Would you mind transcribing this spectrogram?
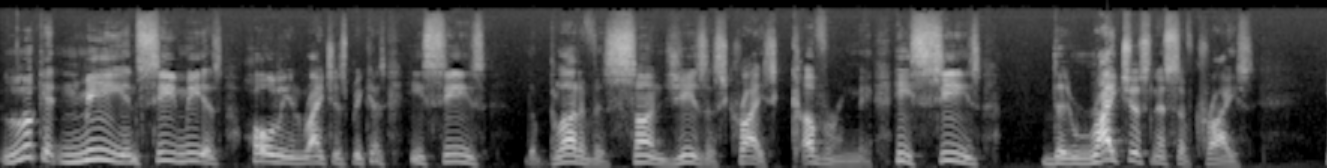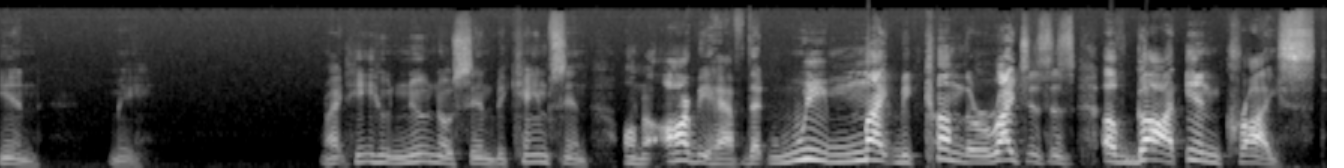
look at me and see me as holy and righteous? Because He sees the blood of his son, Jesus Christ, covering me. He sees the righteousness of Christ in me. Right? He who knew no sin became sin on our behalf that we might become the righteousness of God in Christ.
